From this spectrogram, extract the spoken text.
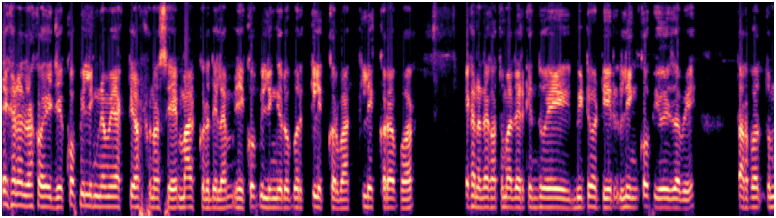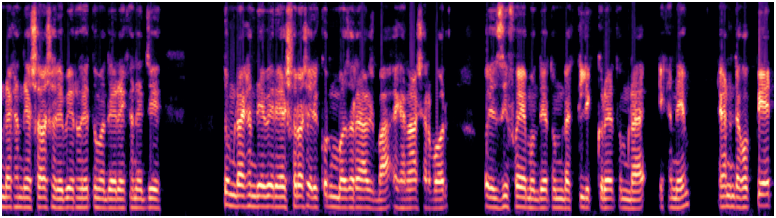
এখানে দেখো এই যে কপি লিঙ্ক নামে একটি অপশন আছে মার্ক করে দিলাম। এই কপি লিঙ্কের উপর ক্লিক করবা। ক্লিক করার পর এখানে দেখো তোমাদের কিন্তু এই ভিডিওটির লিঙ্ক কপি হয়ে যাবে। তারপর তোমরা এখান থেকে সরাসরি বের হয়ে তোমাদের এখানে যে তোমরা এখান থেকে বের হয়ে সরাসরি কোন বাজারে আসবা, এখানে আসার পর ওই জিফাইয়ের মধ্যে তোমরা ক্লিক করে তোমরা এখানে এখানে দেখো পেট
